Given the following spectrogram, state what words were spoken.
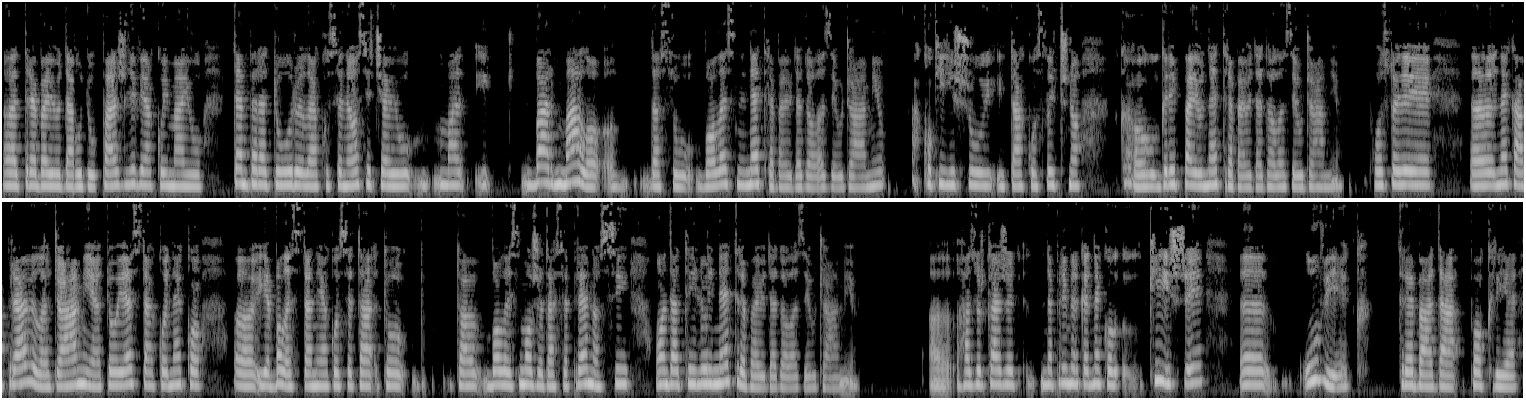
e, trebaju da budu pažljivi ako imaju temperaturu ili ako se ne osjećaju bar malo e, da su bolesni, ne trebaju da dolaze u džamiju. Ako kišu i tako slično kao gripaju, ne trebaju da dolaze u džamiju. Postoje e, neka pravila džamija, to jest ako neko je bolestan i ako se ta, to ta bolest može da se prenosi, onda ti ljudi ne trebaju da dolaze u džamiju. E, Hazur kaže, na primjer, kad neko kiše, e, uvijek treba da pokrije e,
